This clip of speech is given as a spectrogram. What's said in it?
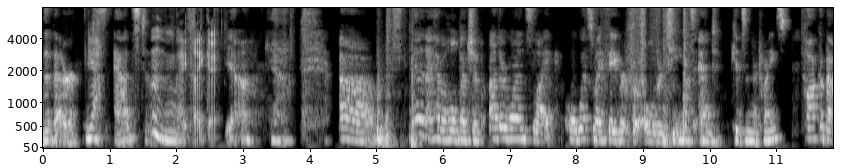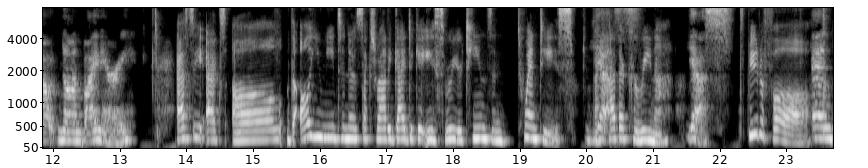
the better. Yeah. just adds to Mm, I like it. yeah, yeah. Um, then I have a whole bunch of other ones like, well, what's my favorite for older teens and kids in their 20s? Talk about non binary. SEX all the all you need to know sexuality guide to get you through your teens and 20s by Yes. Heather Corinna. Yes. It's beautiful. And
